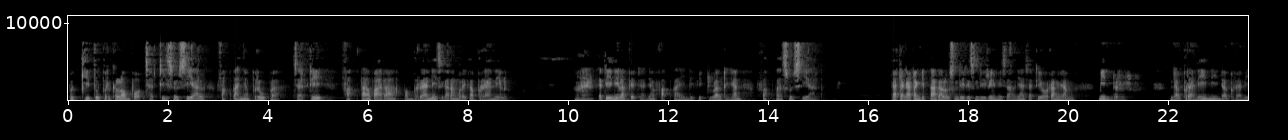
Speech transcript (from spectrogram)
begitu berkelompok jadi sosial, faktanya berubah. Jadi fakta para pemberani. Sekarang mereka berani loh. Nah, jadi inilah bedanya fakta individual dengan fakta sosial. Kadang-kadang kita kalau sendiri-sendiri misalnya jadi orang yang minder. Tidak berani ini, tidak berani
